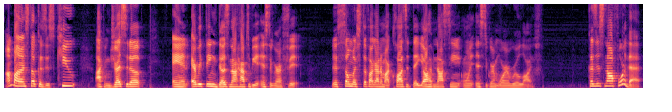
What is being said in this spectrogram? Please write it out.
I'm buying stuff because it's cute. I can dress it up and everything does not have to be an Instagram fit. There's so much stuff I got in my closet that y'all have not seen on Instagram or in real life. Cause it's not for that.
